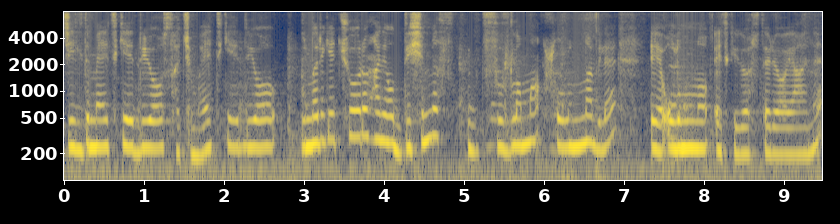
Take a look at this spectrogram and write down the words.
cildime etki ediyor, saçıma etki ediyor. Bunları geçiyorum. Hani o dişime s- sızlama sorununa bile e, olumlu etki gösteriyor yani.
